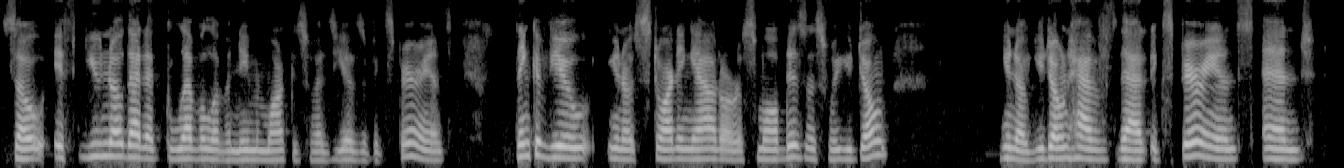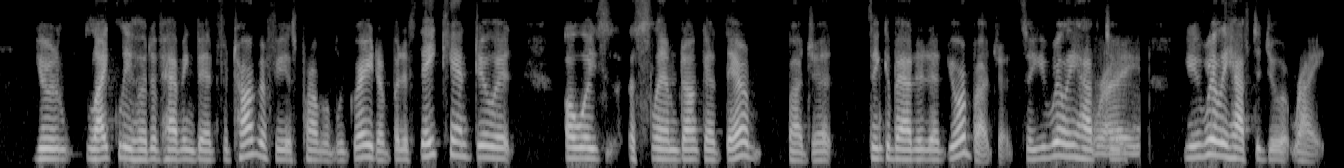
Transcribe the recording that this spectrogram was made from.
So if you know that at the level of a Neiman Marcus who has years of experience, think of you, you know, starting out or a small business where you don't, you know, you don't have that experience and your likelihood of having bad photography is probably greater. But if they can't do it always a slam dunk at their budget, think about it at your budget. So you really have to you really have to do it right.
